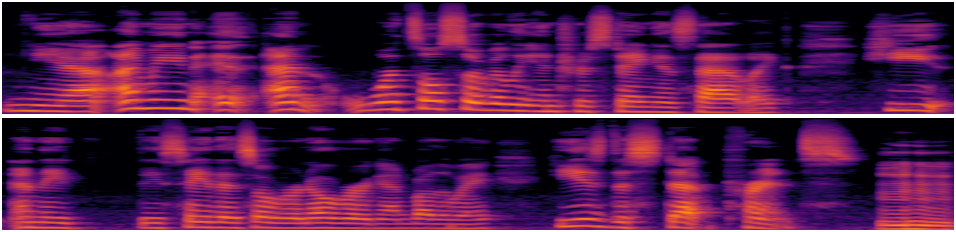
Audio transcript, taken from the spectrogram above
Yeah, I mean, it, and what's also really interesting is that like he and they they say this over and over again. By the way, he is the step prince. Mm-hmm.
